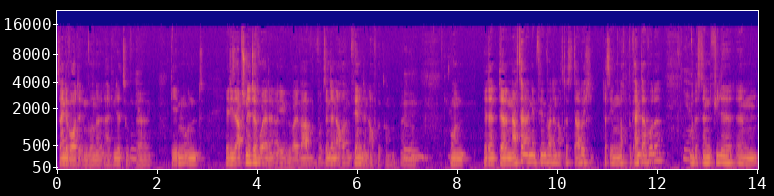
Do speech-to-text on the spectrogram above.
seine Worte im Grunde halt Ja. wiederzugeben. Äh, geben. und ja, diese Abschnitte, wo er dann eben überall war, sind dann auch im Film dann aufgekommen. Also, Mhm. und ja, der, der Nachteil an dem Film war dann auch, dass dadurch das eben noch bekannter wurde Ja. und es dann viele, ähm,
